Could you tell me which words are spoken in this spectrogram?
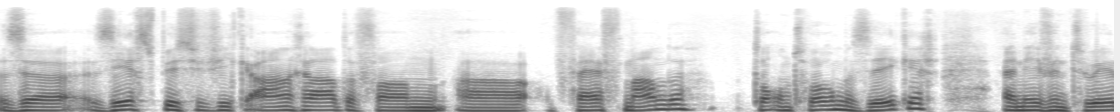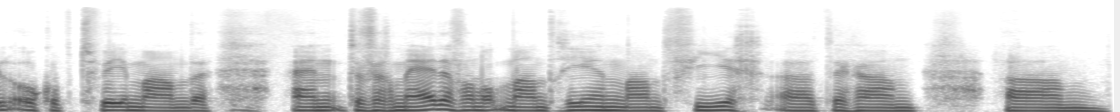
ze zeer specifiek aanraden van op vijf maanden te ontwormen, zeker. En eventueel ook op twee maanden. En te vermijden van op maand drie en maand vier te gaan um,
